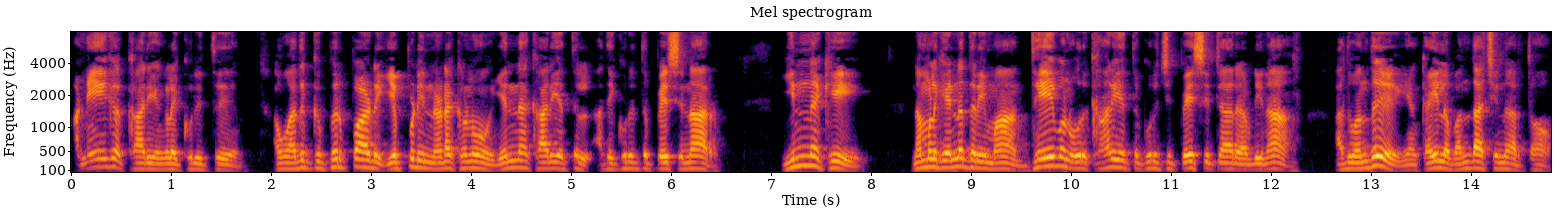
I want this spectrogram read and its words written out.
அநேக காரியங்களை குறித்து அவங்க அதுக்கு பிற்பாடு எப்படி நடக்கணும் என்ன காரியத்தில் அதை குறித்து பேசினார். இன்னைக்கு நம்மளுக்கு என்ன தெரியுமா தேவன் ஒரு காரியத்தை குறித்து பேசிட்டாரு அப்படின்னா அது வந்து என் கையில வந்தாச்சுன்னு அர்த்தம்.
